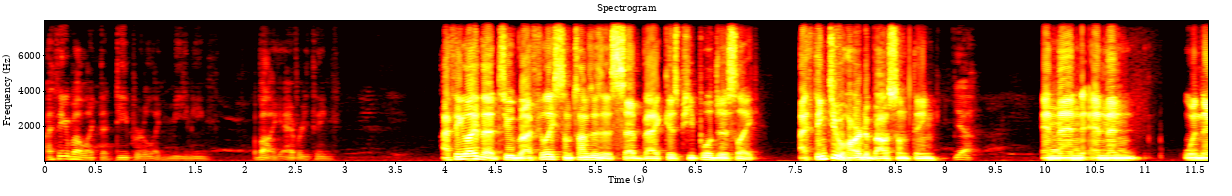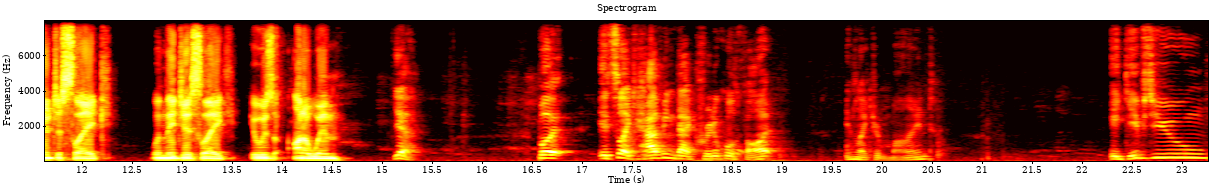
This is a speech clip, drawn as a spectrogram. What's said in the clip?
I think about like the deeper like meaning about like everything. I think like that too, but I feel like sometimes there's a setback because people just like I think too hard about something, Yeah. and then and then when they're just like when they just like it was on a whim. Yeah. But it's like having that critical thought in like your mind. It gives you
